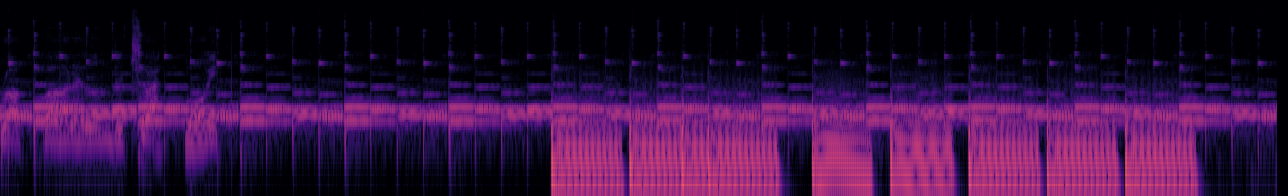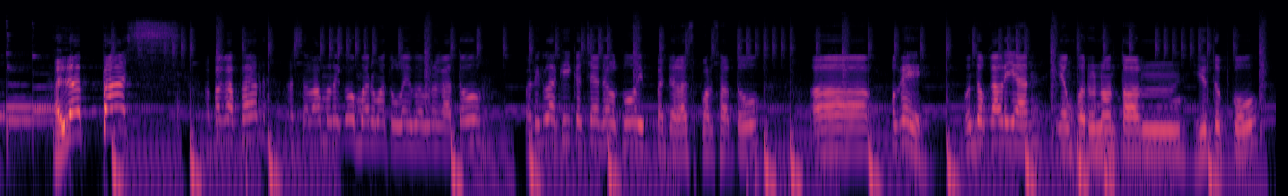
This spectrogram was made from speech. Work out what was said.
rock bottle on the track, boy. Halo Bas, apa kabar? Assalamualaikum warahmatullahi wabarakatuh. Balik lagi ke channelku Ibadalah Sport 1. Uh, Oke, untuk kalian yang baru nonton YouTubeku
